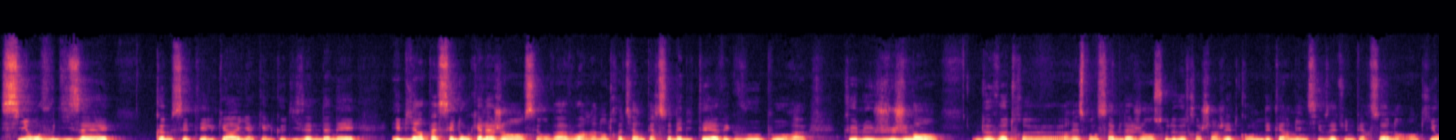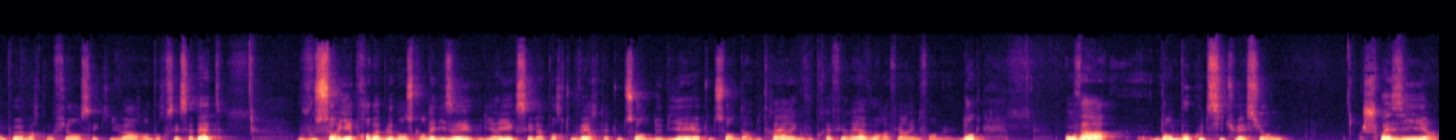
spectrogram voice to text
Si on vous disait, comme c'était le cas il y a quelques dizaines d'années, eh bien passez donc à l'agence et on va avoir un entretien de personnalité avec vous pour euh, que le jugement de votre euh, responsable d'agence ou de votre chargé de compte détermine si vous êtes une personne en qui on peut avoir confiance et qui va rembourser sa dette, vous seriez probablement scandalisé. Vous diriez que c'est la porte ouverte à toutes sortes de biais, à toutes sortes d'arbitraires et que vous préférez avoir affaire à une formule. Donc, on va, dans beaucoup de situations, choisir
